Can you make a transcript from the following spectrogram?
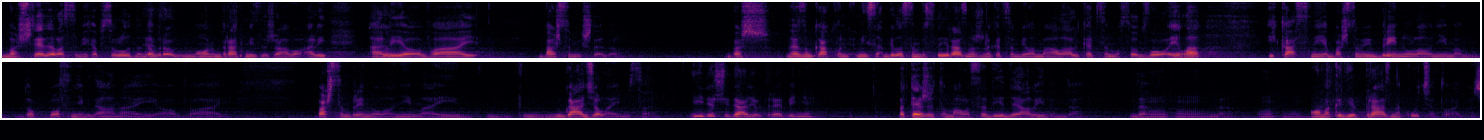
baš štedela sam ih, apsolutno, dobro, ono, brat mi izdržavao, ali, ali ovaj, baš sam ih štedela. Baš, ne znam kako, nisam, bila sam dosta i razmažena kad sam bila mala, ali kad sam se odvojila i kasnije, baš sam i brinula o njima do posljednjeg dana i ovaj, baš sam brinula o njima i ugađala im sve. Ideš i dalje u Trebinje. Pa teže to malo sad ide, ali idem, da. Da, Mhm, da. Ono, kad je prazna kuća, to je baš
